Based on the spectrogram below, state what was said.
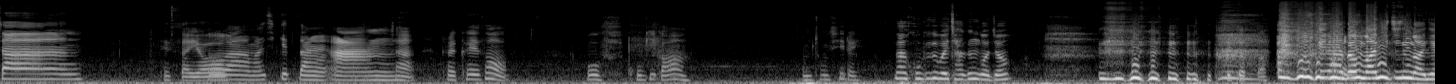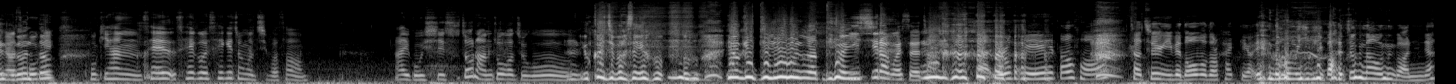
짠. 됐어요. 우와 맛있겠다 아. 자, 그렇게 해서 오, 고기가 엄청 실해. 나 고기가 왜 작은 거죠? 느꼈다. 야 너무 많이 주는 거 아니야 그러니까 그건 고기 또? 고기 한세세 개 정도 집어서 아 이거 씨 수저를 안 줘가지고 음, 욕하지 마세요 여기 들리는 것 같아요 이 이씨라고 했어요. 자, 자 이렇게 떠서 자 조용히 입에 넣어보도록 할게요. 얘 너무 입이 마중 나오는 거 아니냐?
